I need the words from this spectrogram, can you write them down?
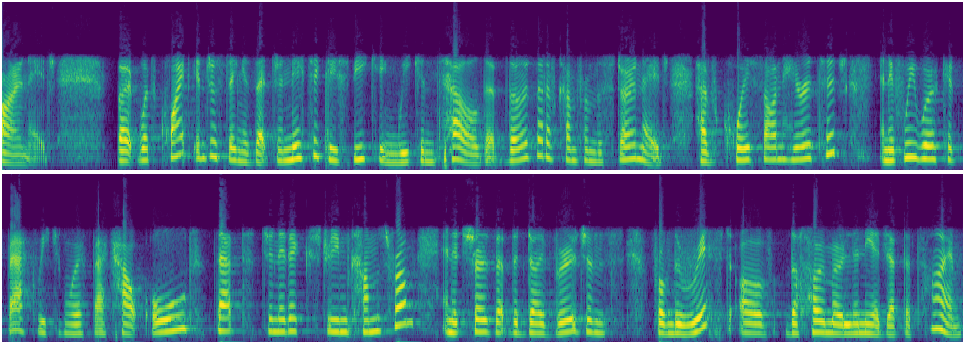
Iron Age. But what's quite interesting is that genetically speaking, we can tell that those that have come from the Stone Age have Khoisan heritage. And if we work it back, we can work back how old that genetic stream comes from. And it shows that the divergence from the rest of the Homo lineage at the time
